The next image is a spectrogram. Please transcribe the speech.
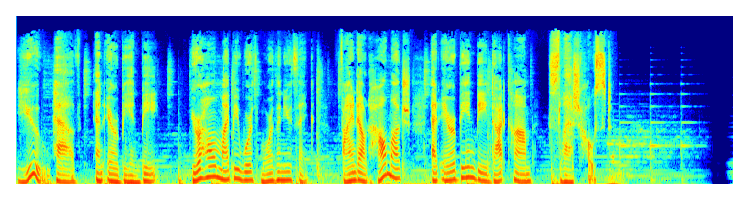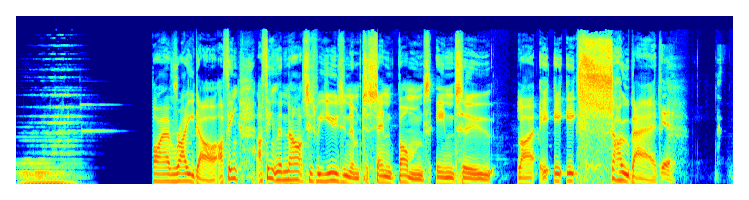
you have an Airbnb. Your home might be worth more than you think. Find out how much at airbnb.com/slash host. By a radar, I think. I think the Nazis were using them to send bombs into like it, it, it's so bad. Yeah.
